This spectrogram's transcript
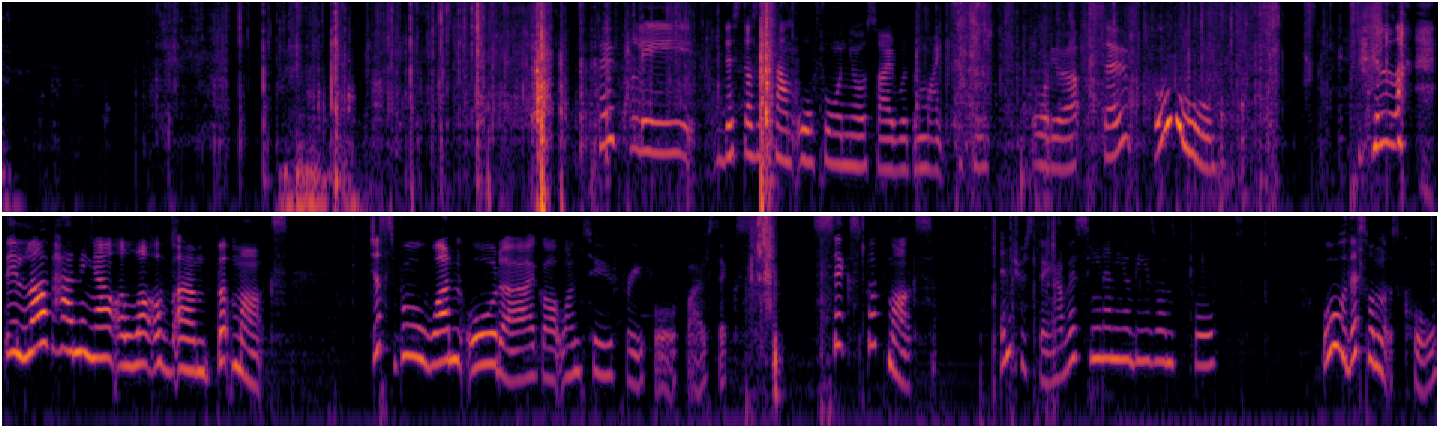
Hopefully this doesn't sound awful on your side with the mic picking the audio up. So, ooh. they love handing out a lot of um, bookmarks. Just for one order, I got one, two, three, four, five, six, six bookmarks. Interesting. Have I seen any of these ones before? Oh, this one looks cool.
